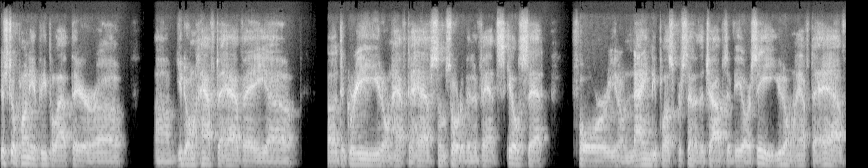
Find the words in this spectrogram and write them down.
there's still plenty of people out there. Uh, um, you don't have to have a, uh, a, degree. You don't have to have some sort of an advanced skill set for you know 90 plus percent of the jobs at VRC. You don't have to have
